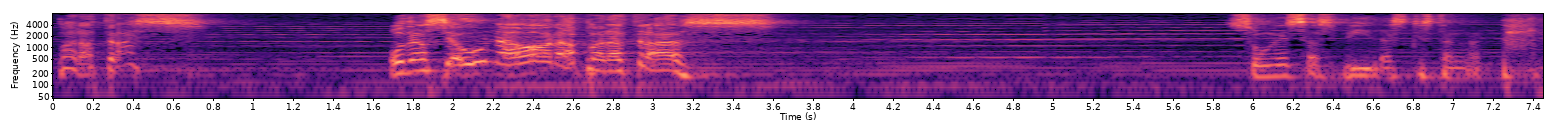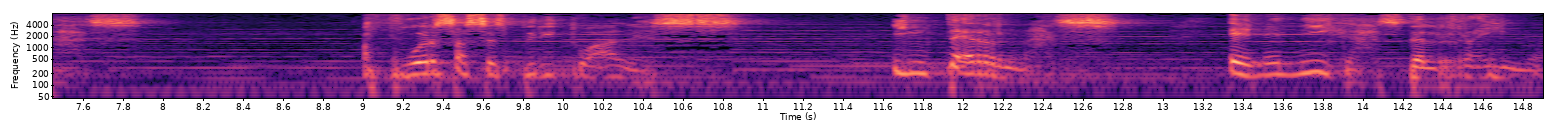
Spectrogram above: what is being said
para atrás. O de hace una hora para atrás. Son esas vidas que están atadas a fuerzas espirituales internas, enemigas del reino,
